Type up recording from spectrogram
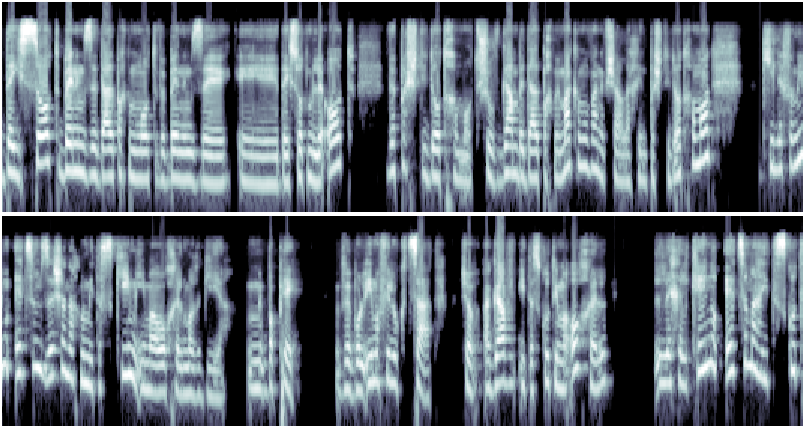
דייסות בין אם זה דל פחמימות ובין אם זה אה, דייסות מלאות ופשטידות חמות. שוב גם בדל פחמימה כמובן אפשר להכין פשטידות חמות כי לפעמים עצם זה שאנחנו מתעסקים עם האוכל מרגיע בפה ובולעים אפילו קצת. עכשיו אגב התעסקות עם האוכל לחלקנו עצם ההתעסקות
